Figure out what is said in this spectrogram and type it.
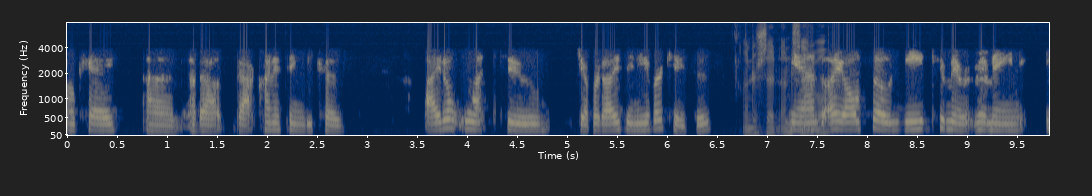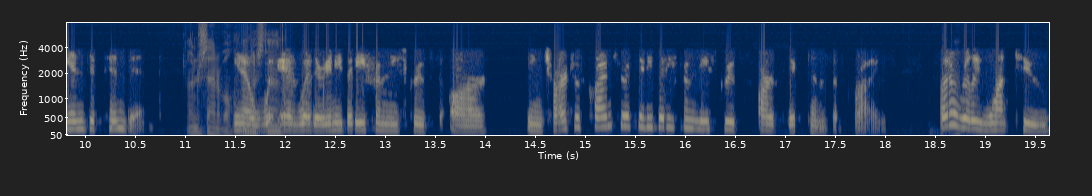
okay, um, about that kind of thing because I don't want to jeopardize any of our cases. Understood. And I also need to ma- remain independent, Understandable. you know, w- and whether anybody from these groups are being charged with crimes or if anybody from these groups are victims of crimes. So I don't really want to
